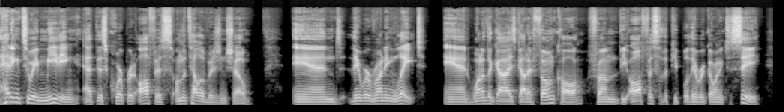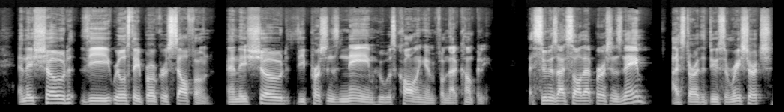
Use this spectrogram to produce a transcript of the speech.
heading to a meeting at this corporate office on the television show, and they were running late. And one of the guys got a phone call from the office of the people they were going to see, and they showed the real estate broker's cell phone and they showed the person's name who was calling him from that company. As soon as I saw that person's name, I started to do some research,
